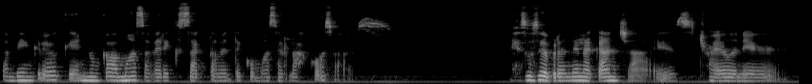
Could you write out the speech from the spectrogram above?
también creo que nunca vamos a saber exactamente cómo hacer las cosas. eso se aprende en la cancha, es trial and error.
